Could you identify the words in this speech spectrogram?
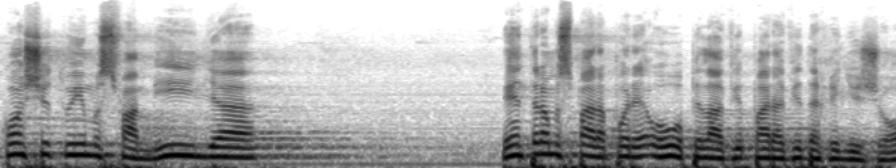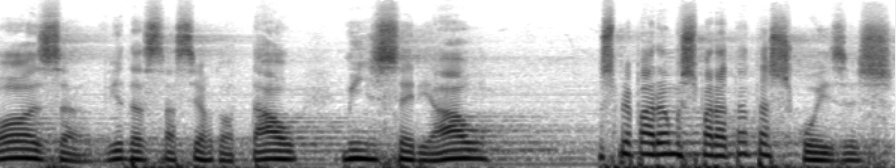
constituímos família, entramos para, ou pela, para a vida religiosa, vida sacerdotal, ministerial, nos preparamos para tantas coisas.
